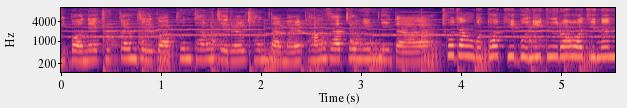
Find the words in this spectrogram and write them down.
이번에 족간질과 분탕질을 전담할 방사청입니다. 초장부터 기분이 더러워지는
